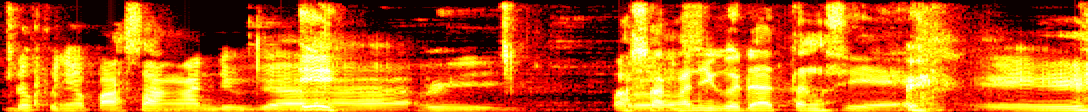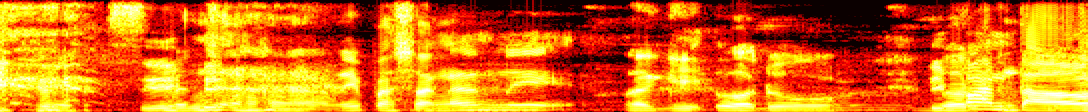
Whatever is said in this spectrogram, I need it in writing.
udah punya pasangan juga Ih. Wih. pasangan juga datang sih ya. eh sih Bener. Ini pasangan nih lagi waduh. dipantau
